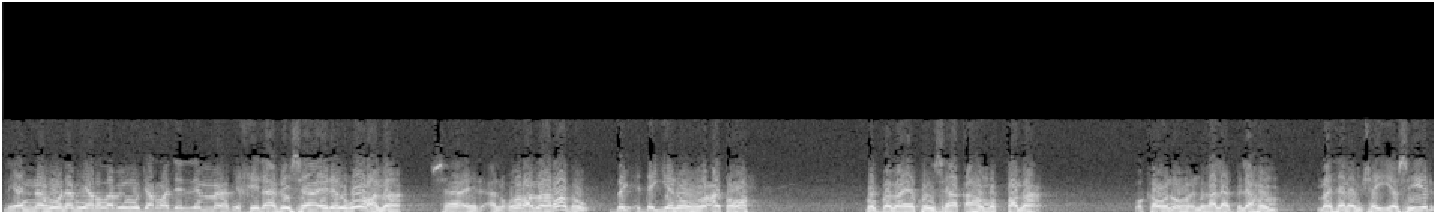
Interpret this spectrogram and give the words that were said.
لأنه لم يرضى بمجرد الذمة بخلاف سائر الغرماء. سائر الغرماء رضوا دينوه عطوه ربما يكون ساقهم الطمع وكونه انغلب لهم مثلا شيء يسير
